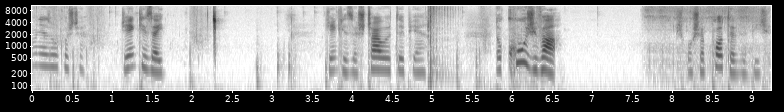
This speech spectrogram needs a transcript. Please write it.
mnie z łuku strzela. Dzięki za... Dzięki za strzały, typie. No kuźwa! Już muszę potę wypić.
